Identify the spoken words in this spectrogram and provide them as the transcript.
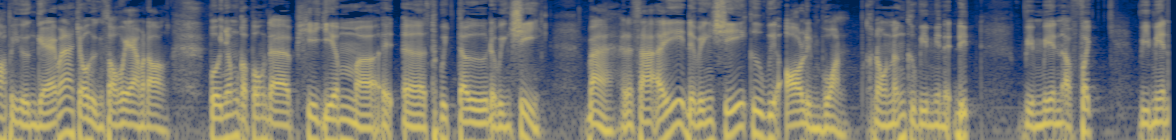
អស់ពីរឿង game ណាចូលរឿង software ម្ដងពួកខ្ញុំកំពុងតែព្យាយាមអឺអឺ switch ទៅ DaVinci បាទដោយសារអី DaVinci គឺវា all in one ក្នុងហ្នឹងគឺវាមាន edit វាមាន effect វាមាន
